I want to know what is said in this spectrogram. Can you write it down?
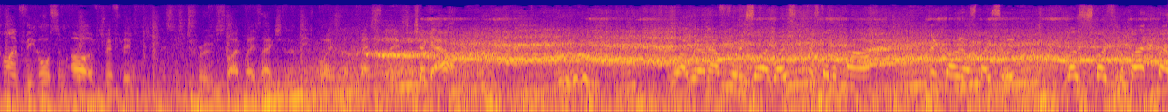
Time for the awesome art of drifting. This true sideways action, and these boys are the best at it. Check it out. right, we are now fully sideways, just on the power. Big donuts, basically. Loads of smoke from the back, about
